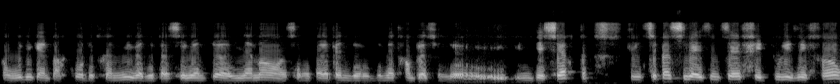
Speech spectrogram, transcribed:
Quand vous dites qu'un parcours de train de nuit va dépasser 20 heures, évidemment, ça n'est pas la peine de, de, mettre en place une, une desserte. Je ne sais pas si la SNCF fait tous les efforts.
